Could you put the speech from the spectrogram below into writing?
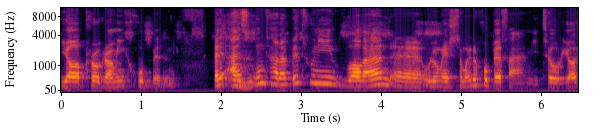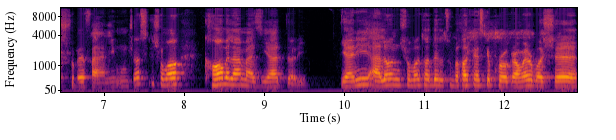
یا پروگرامینگ خوب بدونی. ولی از اون طرف بتونی واقعا علوم اجتماعی رو خوب بفهمی تئوریاش رو بفهمی. اونجاست که شما کاملا مزیت داری. یعنی الان شما تا دلتون بخواد کسی که پروگرامر باشه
